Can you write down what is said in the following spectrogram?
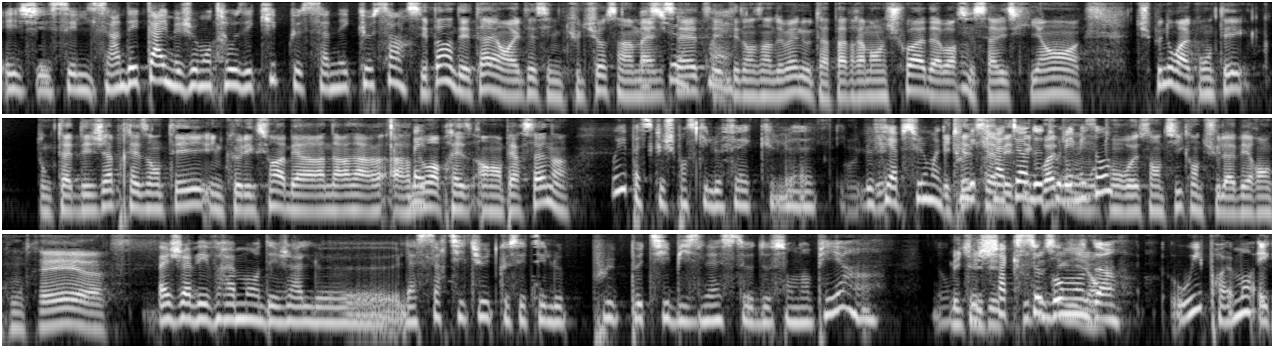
et c'est un détail, mais je vais montrer aux équipes que ça n'est que ça. C'est pas un détail, en réalité, c'est une culture, c'est un mindset. Tu es dans un domaine où tu n'as pas vraiment le choix d'avoir ce mm. service client. Tu peux nous raconter donc, tu as déjà présenté une collection à Bernard Arnault en, en, personne? Oui, parce que je pense qu'il le fait, le, fait absolument avec tous les créateurs de toutes les maisons. ton ressenti quand tu l'avais rencontré euh? Bah, J'avais vraiment déjà le, la certitude que c'était le plus petit business de son empire. Donc, mais que chaque seconde. Oui, probablement, et,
